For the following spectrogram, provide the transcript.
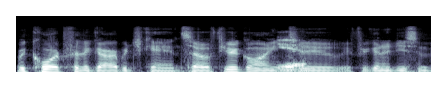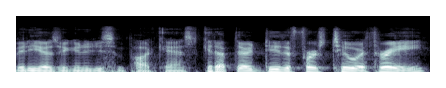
record for the garbage can so if you're going yeah. to if you're going to do some videos you're going to do some podcasts get up there do the first two or three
